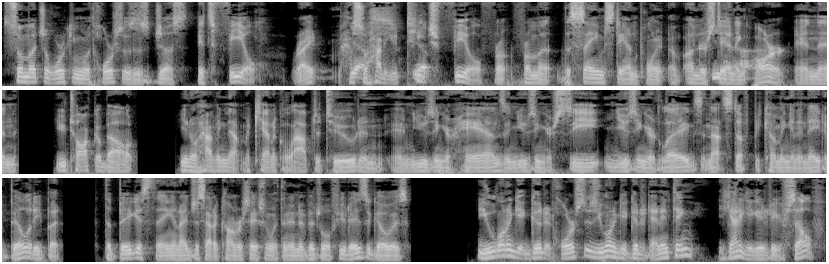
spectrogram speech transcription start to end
So much of working with horses is just it's feel, right? So how do you teach feel from from a, the same standpoint of understanding Yeah. art, and then you talk about you know having that mechanical aptitude and and using your hands and using your seat and using your legs and that stuff becoming an innate ability, but the biggest thing, and I just had a conversation with an individual a few days ago, is you want to get good at horses, you want to get good at anything, you got to get good at yourself.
